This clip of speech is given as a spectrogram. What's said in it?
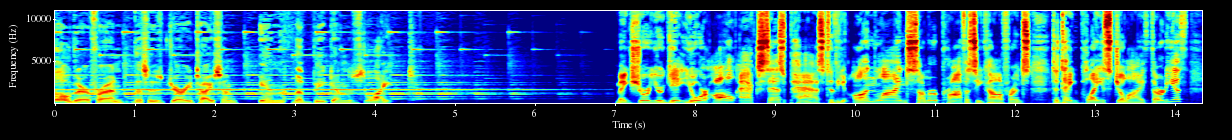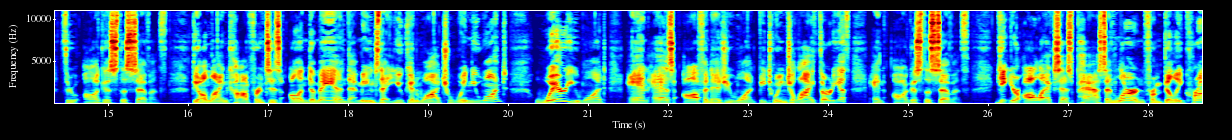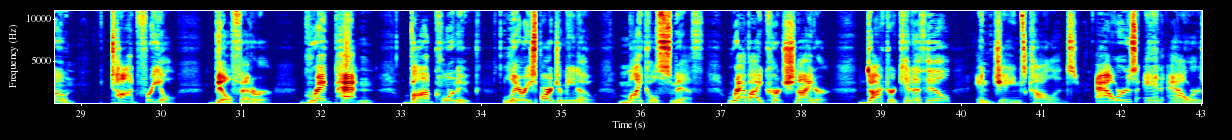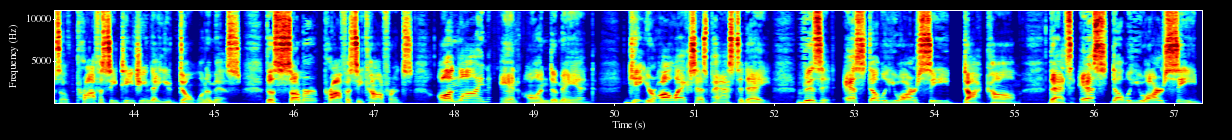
Hello there, friend. This is Jerry Tyson in the Beacon's Light. Make sure you get your all access pass to the online Summer Prophecy Conference to take place July 30th through August the 7th. The online conference is on demand. That means that you can watch when you want, where you want, and as often as you want between July 30th and August the 7th. Get your all access pass and learn from Billy Crone, Todd Friel, Bill Federer, Greg Patton, Bob Cornuke, Larry Spargimino, Michael Smith, Rabbi Kirt Schneider, Dr. Kenneth Hill, and James Collins. Hours and hours of prophecy teaching that you don't want to miss. The Summer Prophecy Conference, online and on demand. Get your all access pass today. Visit swrc.com. That's swrc.com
